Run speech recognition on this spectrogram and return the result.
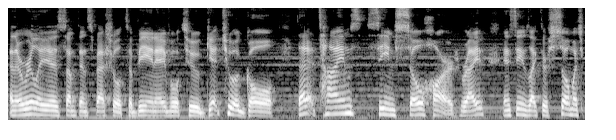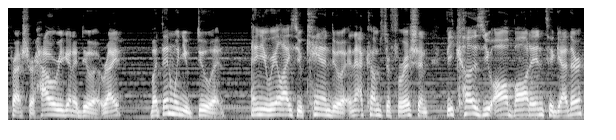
and there really is something special to being able to get to a goal that at times seems so hard, right? And it seems like there's so much pressure. How are we going to do it, right? But then when you do it and you realize you can do it and that comes to fruition because you all bought in together,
